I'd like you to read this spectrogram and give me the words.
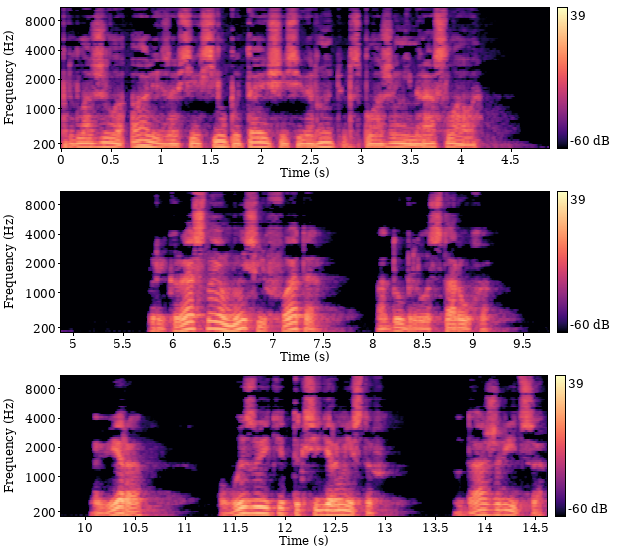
предложила Аля изо всех сил, пытающаяся вернуть расположение Мирослава. «Прекрасная мысль, Фата», — одобрила старуха. «Вера, вызовите таксидермистов». «Да, жрица».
